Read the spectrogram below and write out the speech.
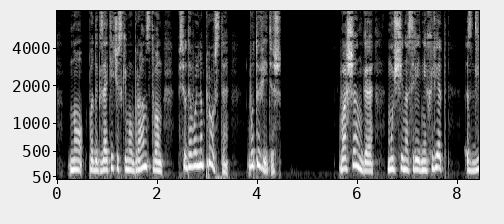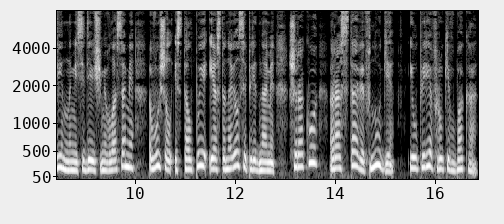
— но под экзотическим убранством все довольно просто. Вот увидишь. Вашенга, мужчина средних лет, с длинными сидеющими волосами, вышел из толпы и остановился перед нами, широко расставив ноги и уперев руки в бока.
